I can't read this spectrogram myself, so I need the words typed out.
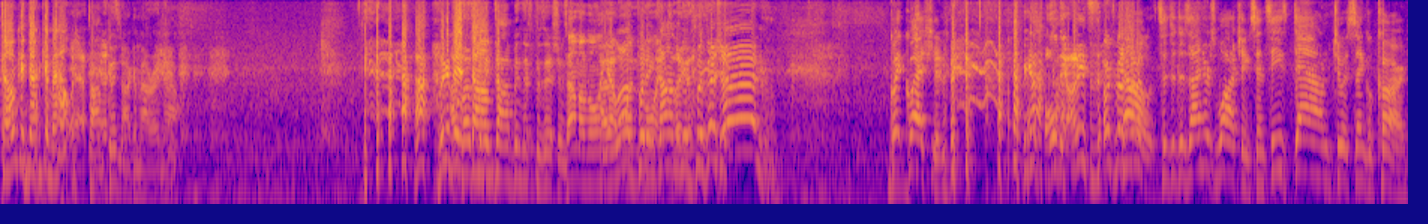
Tom could knock him out. Yeah. Tom could knock him out right now. Look at this, I this, love Tom. putting Tom in this position. Tom, I've only got one. I got love one putting point, Tom so in this position. Quick question. We're gonna poll the audience. Is that what's about to happen? no, since the designer's watching, since he's down to a single card,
